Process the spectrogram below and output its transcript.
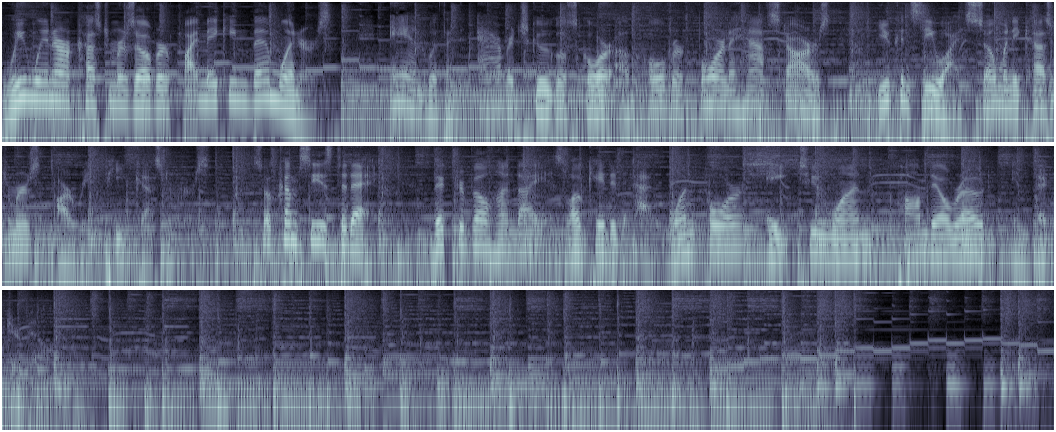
We win our customers over by making them winners. And with an average Google score of over 4.5 stars, you can see why so many customers are repeat customers. So come see us today. Victorville Hyundai is located at 14821 Palmdale Road in Victorville. thank you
